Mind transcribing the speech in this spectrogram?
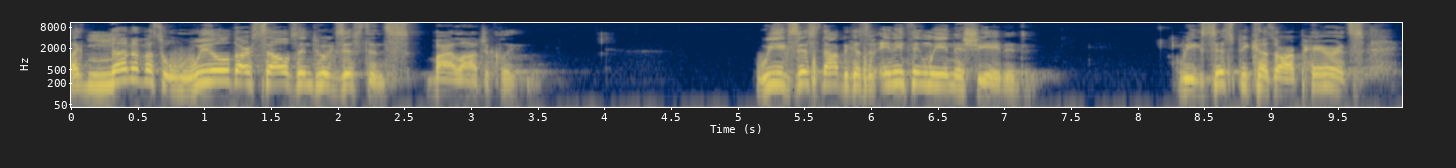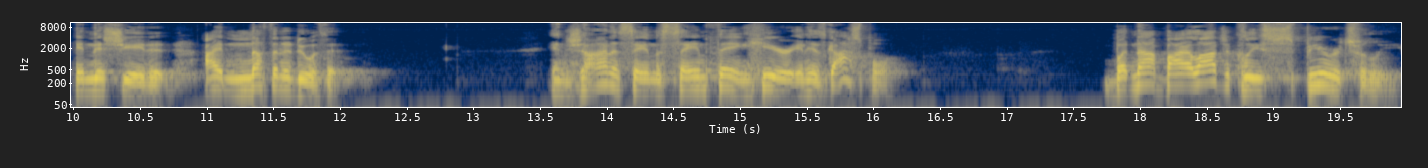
Like none of us willed ourselves into existence biologically. We exist not because of anything we initiated. We exist because our parents initiated. I had nothing to do with it. And John is saying the same thing here in his gospel, but not biologically, spiritually.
